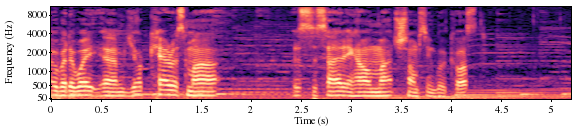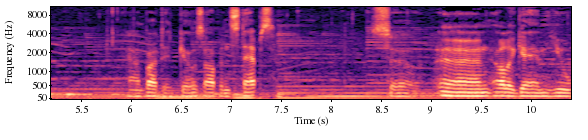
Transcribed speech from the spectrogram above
Oh, by the way, um, your charisma is deciding how much something will cost. But it goes up in steps. So, in early game, you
